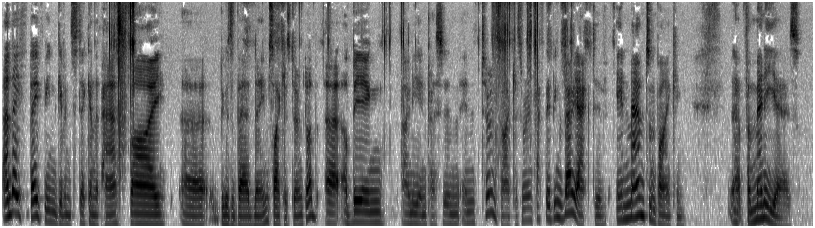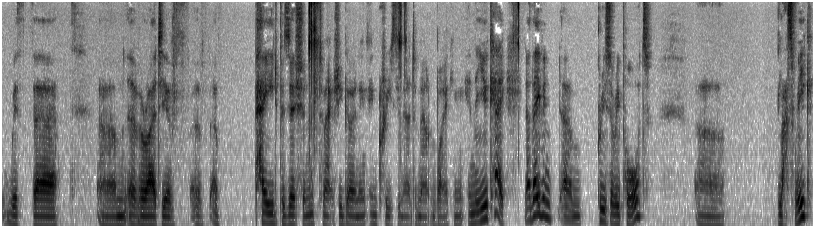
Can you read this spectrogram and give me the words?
And they've they've been given stick in the past by uh, because of their name, Cyclist Touring Club, uh, of being only interested in, in touring cyclists. Or in fact, they've been very active in mountain biking uh, for many years with um, a variety of, of, of, paid positions to actually go and increase the amount of mountain biking in the UK. Now they've um, produced a report uh, last week,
